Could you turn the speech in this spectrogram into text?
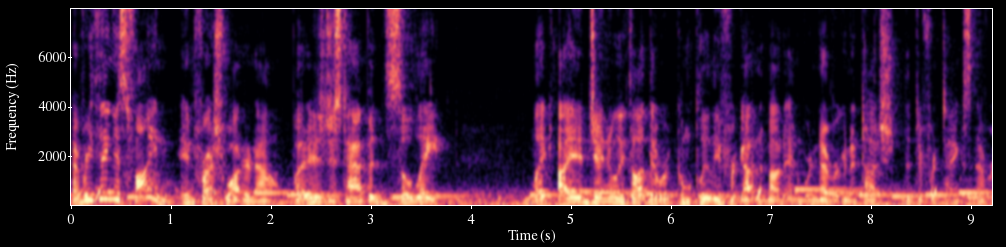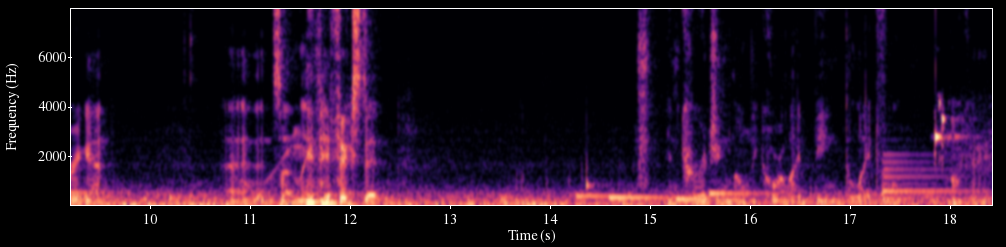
everything is fine in freshwater now, but it has just happened so late. Like, I had genuinely thought they were completely forgotten about it and were never going to touch the different tanks ever again. And then suddenly they fixed it. Encouraging lonely coralite being delightful. Okay.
